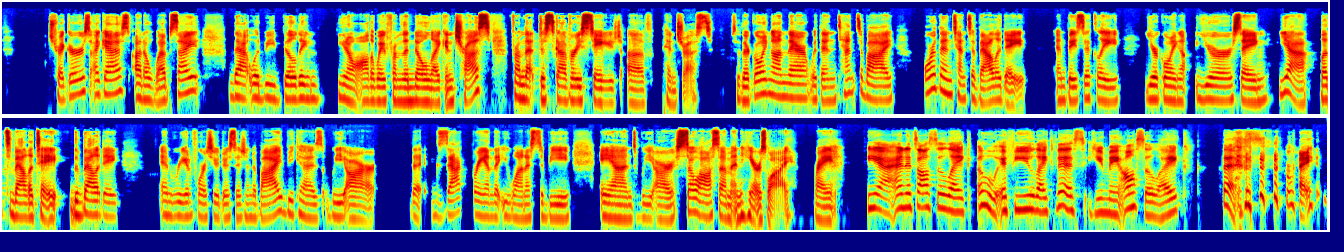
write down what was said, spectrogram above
triggers, I guess, on a website that would be building, you know, all the way from the know, like, and trust from that discovery stage of Pinterest. So they're going on there with intent to buy or the intent to validate. And basically, you're going, you're saying, yeah, let's validate the validate and reinforce your decision to buy because we are the exact brand that you want us to be and we are so awesome and here's why right yeah and it's also like oh if you like this you may also like this. right?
